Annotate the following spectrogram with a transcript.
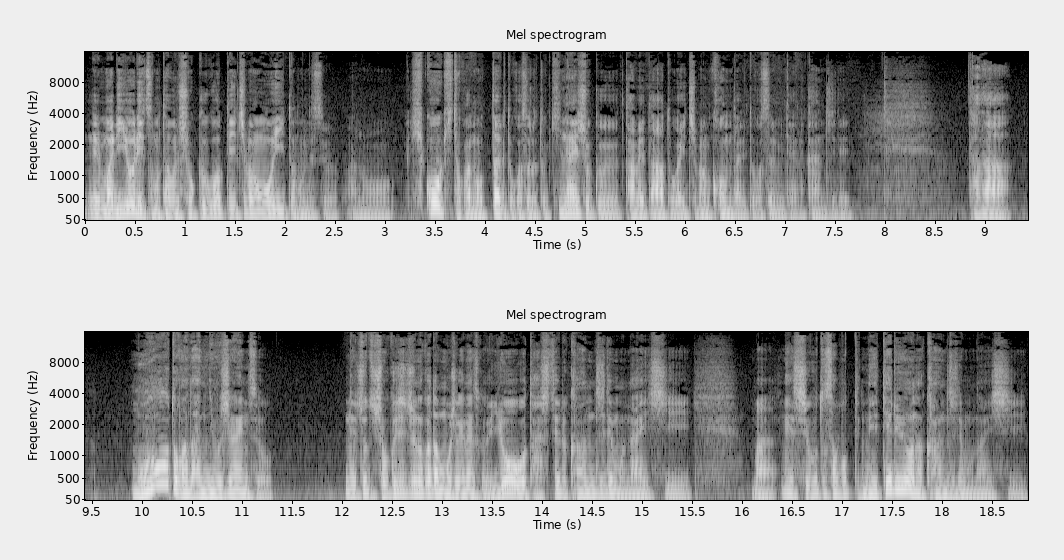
で、まあ、利用率も多分食後って一番多いと思うんですよ。あの飛行機とか乗ったりとかすると機内食食べた後が一番混んだりとかするみたいな感じで。ただ物音が何にもしないんですよ。ね、ちょっと食事中の方は申し訳ないですけど用を足してる感じでもないしまあね仕事サボって寝てるような感じでもないし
